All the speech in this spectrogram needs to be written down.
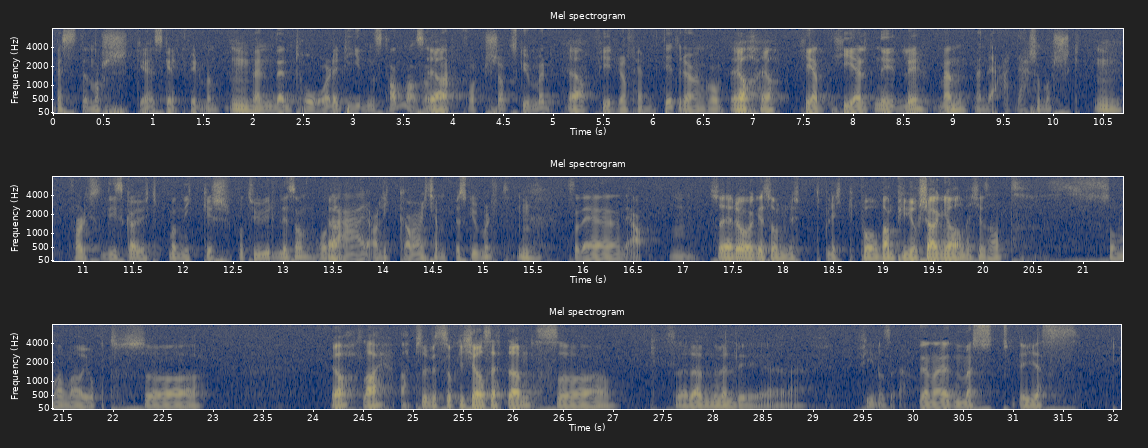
beste norske skrekkfilmen. Mm. Den, den tåler tidens tann, altså. Ja. Den er fortsatt skummel. Ja. 54, tror jeg han kom. Ja, ja. Helt, helt nydelig, men, men det, er, det er så norsk. Mm. Folk de skal ut på nikkers på tur, liksom, og det er allikevel kjempeskummelt. Mm. Så det Ja. Mm. Så er det òg et sånn nytt blikk på vampyrsjangeren, ikke sant? Som man har gjort. Så Ja, nei, absolutt. Hvis dere ikke har sett den, så, så er den veldig eh, fin å se. Den er et must. Yes.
